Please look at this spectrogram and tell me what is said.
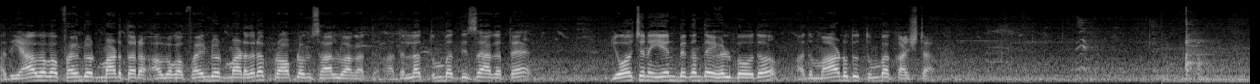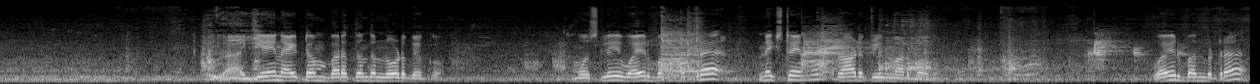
ಅದು ಯಾವಾಗ ಫೈಂಡ್ ಔಟ್ ಮಾಡ್ತಾರೋ ಆವಾಗ ಫೈಂಡ್ ಔಟ್ ಮಾಡಿದ್ರೆ ಪ್ರಾಬ್ಲಮ್ ಸಾಲ್ವ್ ಆಗುತ್ತೆ. ಅದೆಲ್ಲ ತುಂಬ ದಿವಸ ಆಗುತ್ತೆ. ಯೋಚನೆ ಏನು ಬೇಕಂತ ಹೇಳ್ಬೋದು. ಅದು ಮಾಡೋದು ತುಂಬ ಕಷ್ಟ. ಏನು ಐಟಮ್ ಬರುತ್ತಂತ ನೋಡಬೇಕು. ಮೋಸ್ಟ್ಲಿ ವೈರ್ ಬಂದ್ಬಿಟ್ರೆ ನೆಕ್ಸ್ಟ್ ಟೈಮು ರಾಡ್ ಕ್ಲೀನ್ ಮಾಡ್ಬೋದು. ವೈರ್ ಬಂದ್ಬಿಟ್ರೆ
